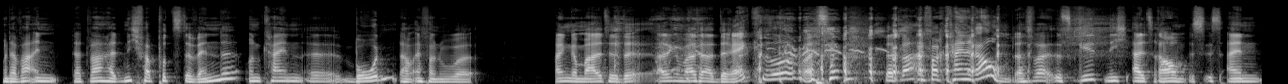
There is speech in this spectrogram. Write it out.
und da war ein, das war halt nicht verputzte Wände und kein äh, Boden, da war einfach nur angemalte, angemalter Dreck, so, weißt du? Das war einfach kein Raum. Das war, es gilt nicht als Raum. Es ist ein,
